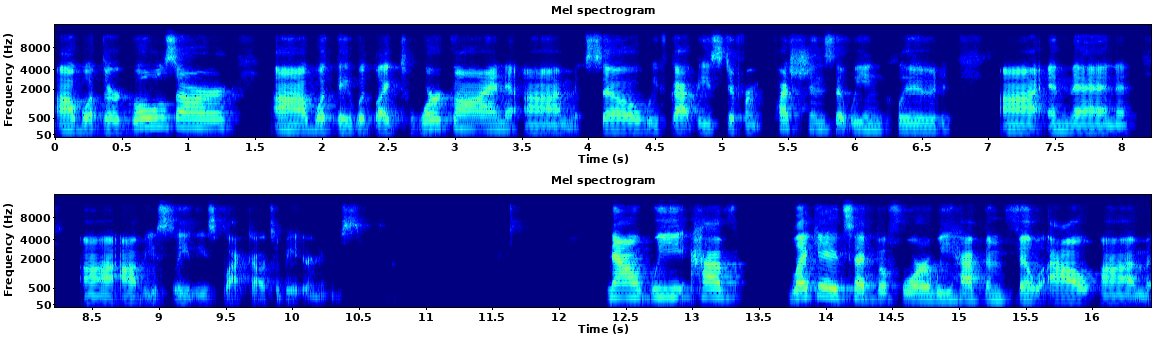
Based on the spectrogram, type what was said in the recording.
uh, what their goals are, uh, what they would like to work on. Um, so we've got these different questions that we include, uh, and then uh, obviously these blacked out debater names. Now we have, like I had said before, we have them fill out um,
